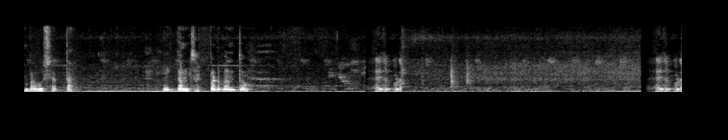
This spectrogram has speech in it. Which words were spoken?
बघू शकता. एकदम झटपट बनतो. खायचं पुढं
